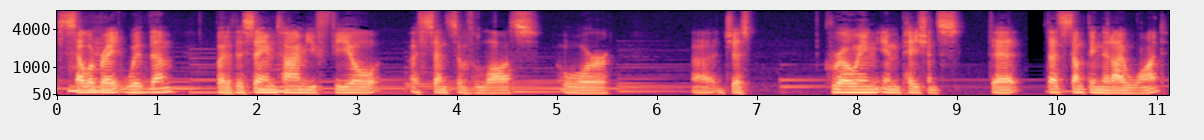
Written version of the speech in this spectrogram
celebrate with them, but at the same time, you feel a sense of loss or uh, just growing impatience. That that's something that I want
